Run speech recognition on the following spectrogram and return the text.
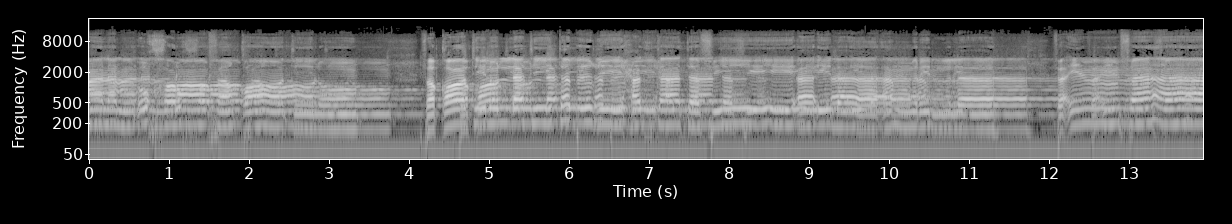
على الأخرى فقاتلوا. فقاتلوا التي تبغي حتى تفيء إلى أمر الله. فإن فاءت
